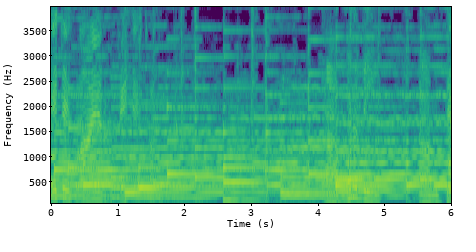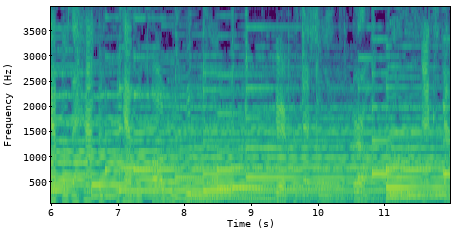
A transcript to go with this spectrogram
JJ's lying or JJ's telling the. Uh, one of the um, examples that happened we have when Paul rebuked the spirit possession of a girl, Acts chapter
